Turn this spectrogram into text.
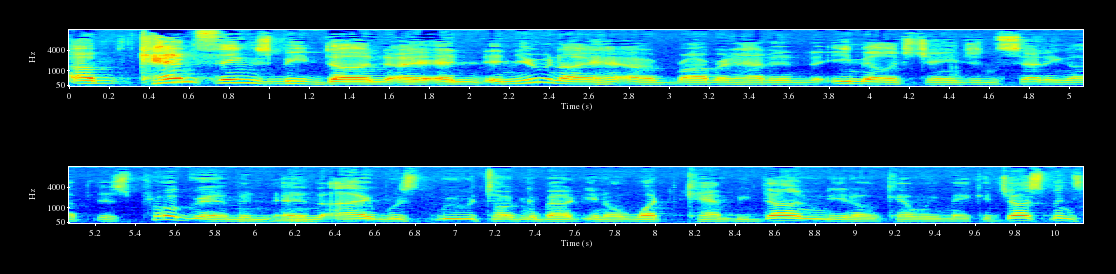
Um, can things be done? uh, And, and you and I, uh, Robert, had an email exchange in setting up this program, and, and I was we were talking about you know what can be done. You know, can we make adjustments?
